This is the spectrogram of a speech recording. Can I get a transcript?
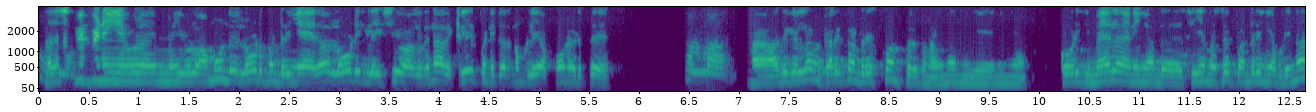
அதெல்லாம் இப்ப நீங்க இவ்வளவு அமௌண்ட் லோடு பண்றீங்க. ஏதாவது லோடிங்ல இஷ்யூ ஆகுதுன்னா அதை கிளியர் பண்ணி தரணும் இல்லையா போன் எடுத்து? அதுக்கெல்லாம் கரெக்டான ரெஸ்பான்ஸ் இருக்கணும். ஏன்னா நீங்க நீங்க கோடிக்கு மேல நீங்க அந்த சிஎம்எஸ்ஏ பண்றீங்க அப்படின்னா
